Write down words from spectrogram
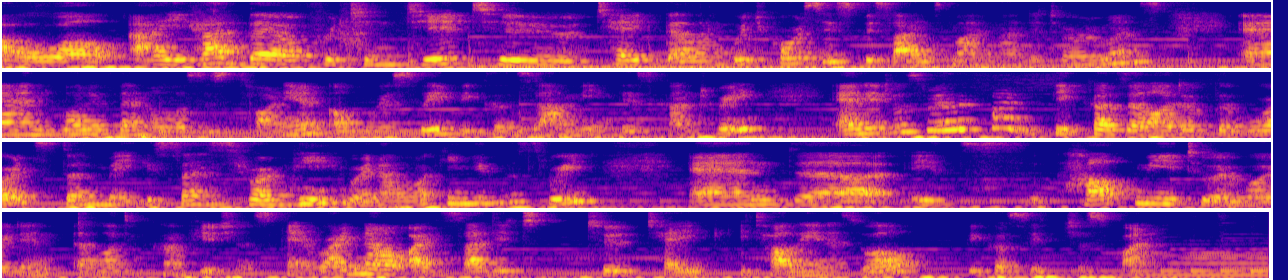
Oh, well, I had the opportunity to take the language courses besides my mandatory ones, and one of them was Estonian, obviously, because I'm in this country. And it was really fun because a lot of the words don't make sense for me when I'm walking in the street, and uh, it's helped me to avoid a lot of confusions. And right now, I decided to take Italian as well because it's just fun.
